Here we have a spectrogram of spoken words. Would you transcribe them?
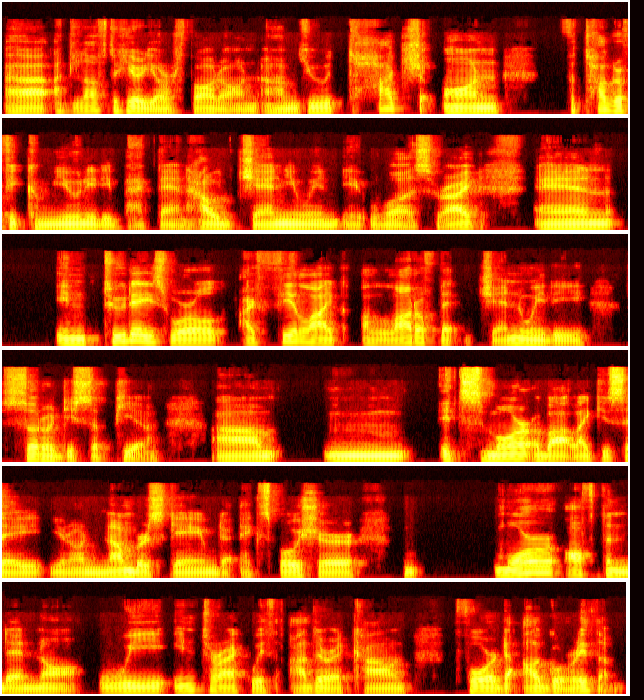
uh, i'd love to hear your thought on um you touch on photography community back then how genuine it was right? And in today's world, I feel like a lot of that genuinity sort of disappear. Um, mm, it's more about, like you say, you know, numbers game, the exposure. More often than not, we interact with other account for the algorithm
